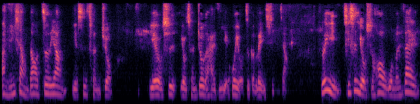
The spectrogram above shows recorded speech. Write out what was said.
啊，没想到这样也是成就，也有是有成就的孩子也会有这个类型这样，所以其实有时候我们在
